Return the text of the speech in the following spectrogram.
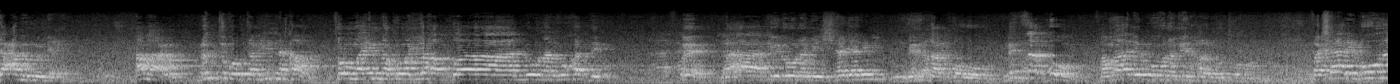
دعموا من معي أمعوا أنتم مبتلهن كام ثم إنكم أيها الضالون المكذبون لآكلون من شجر من زقوم من زقوم فمالئون منها البطون. فشاربون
